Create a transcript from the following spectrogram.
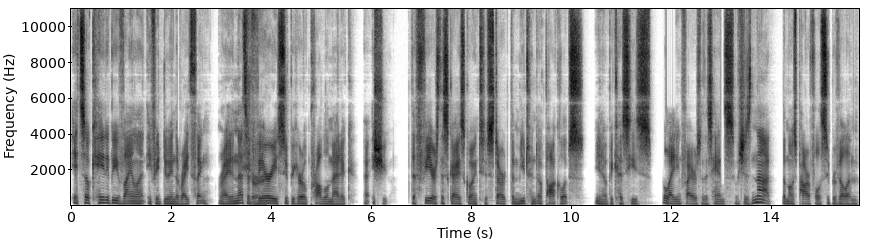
it's okay to be violent if you're doing the right thing, right? And that's Sure. a very superhero problematic uh, issue. The fears this guy is going to start the mutant apocalypse, you know, because he's lighting fires with his hands, which is not the most powerful supervillain,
